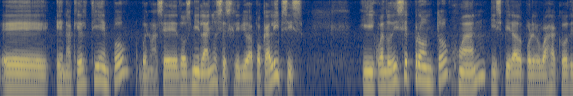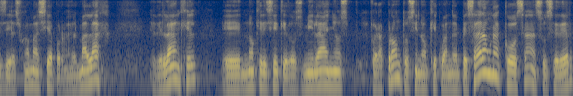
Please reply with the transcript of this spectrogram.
eh, en aquel tiempo, bueno, hace dos mil años se escribió Apocalipsis. Y cuando dice pronto, Juan, inspirado por el Oaxaco desde Yahshua Mashiach, por del Malach, eh, del ángel, eh, no quiere decir que dos mil años fuera pronto, sino que cuando empezara una cosa a suceder,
